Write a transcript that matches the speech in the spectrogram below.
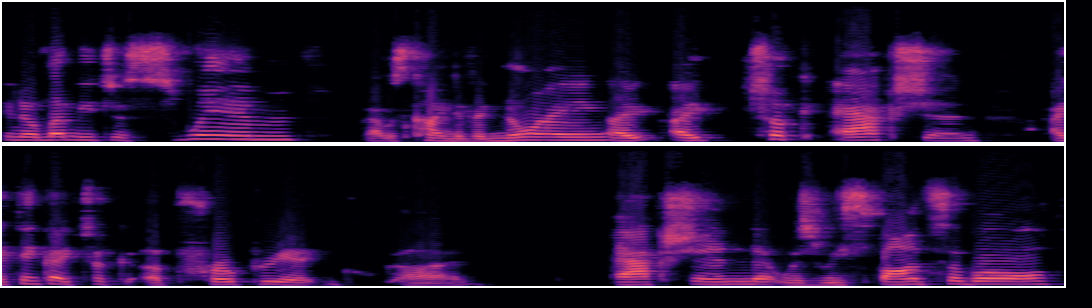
you know, let me just swim. That was kind of annoying. I, I took action. I think I took appropriate uh, action that was responsible,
